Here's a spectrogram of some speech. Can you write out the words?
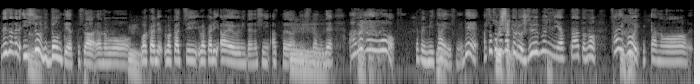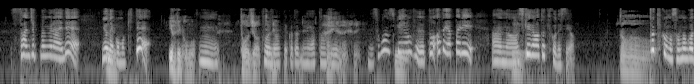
う。でさ、なんか一生日ドンってやってさ、あの、もううん別れ、分かち、分かり合えうみたいなシーンあったりしたので、あの辺を、やっぱり見たいですね。で、あそこのバトルを十分にやった後の、最後、あのー、30分ぐらいで、ヨネコも来て、ヨネコもうん、登場って。登場っていうことでね、やってほしい。はいはいはい。そこのスピンオフと、あとやっぱり、あのー、うん助川時子ですよ。ああ。時子のその後、はい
